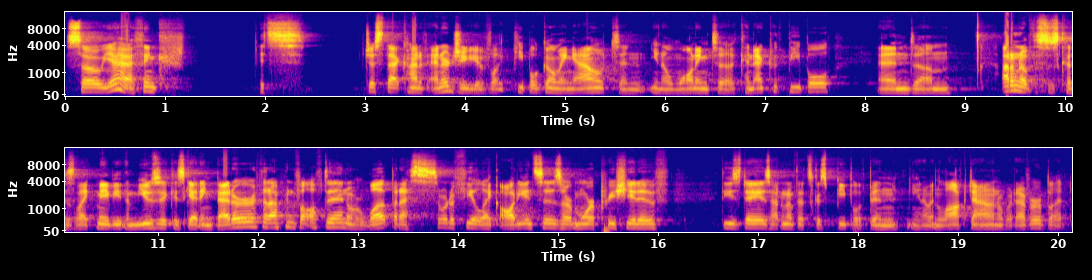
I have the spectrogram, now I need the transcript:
so, yeah, I think it's just that kind of energy of like people going out and you know wanting to connect with people and um, i don't know if this is because like maybe the music is getting better that i'm involved in or what but i sort of feel like audiences are more appreciative these days i don't know if that's because people have been you know in lockdown or whatever but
